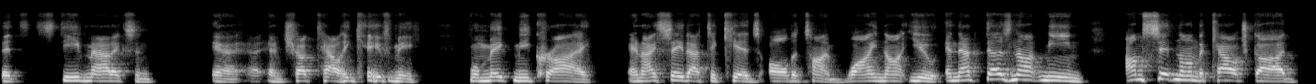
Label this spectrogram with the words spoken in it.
that Steve Maddox and and, and Chuck Talley gave me will make me cry. And I say that to kids all the time. Why not you? And that does not mean I'm sitting on the couch, God,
